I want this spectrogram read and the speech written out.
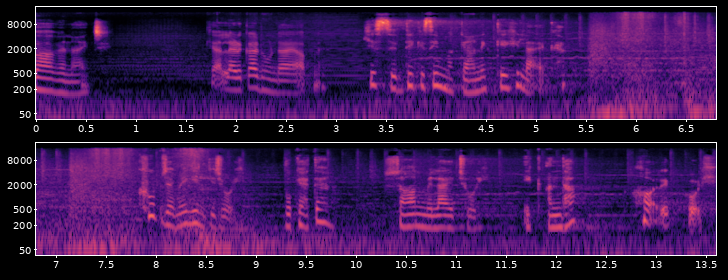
वाह विनायक जी। क्या लड़का ढूंढा है आपने? ये सिद्धि किसी मकैनिक के ही लायक है। खूब जमेगी इनकी जोड़ी। वो कहते हैं ना, शाम मिलाए जोड़ी एक अंधा और एक कोड़ी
